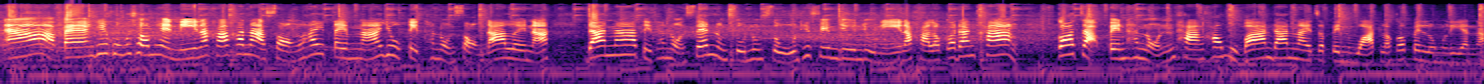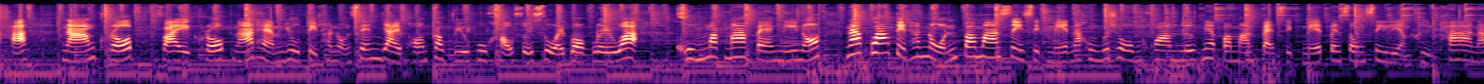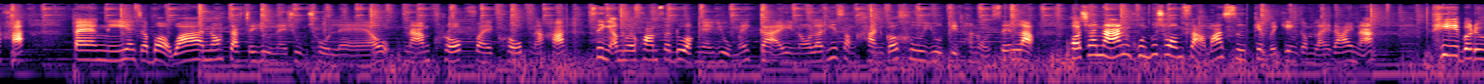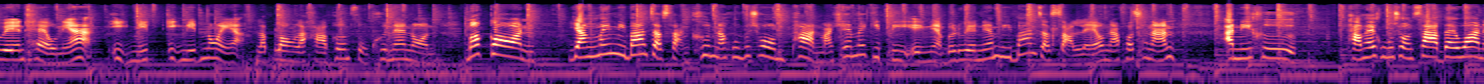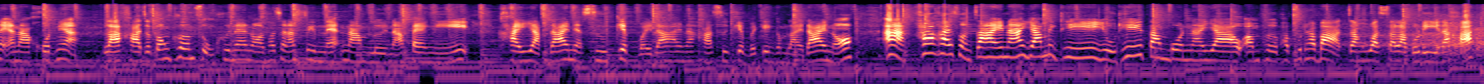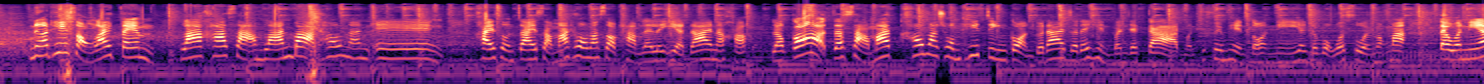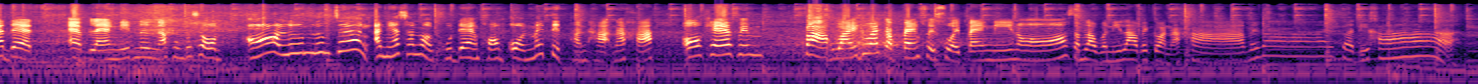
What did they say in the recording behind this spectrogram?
อ่าแปลงที่คุณผู้ชมเห็นนี้นะคะ ขนาด 2ไร่เต็มนะ อยู่ติดถนน 2 ด้านเลยนะ ด้านหน้าติดถนนเส้น 1010 ที่ฟิล์มยืนอยู่นี้นะคะ แล้วก็ด้านข้างก็จะเป็นถนนทางเข้าหมู่บ้าน ด้านในจะเป็นวัดแล้วก็เป็นโรงเรียนนะคะ น้ำครบ ไฟครบนะแถมอยู่ติดถนนเส้นใหญ่พร้อมกับวิวภูเขาสวยๆ บอกเลยว่าคุ้มมากๆ แปลงนี้เนาะ หน้ากว้างติดถนนประมาณ 40 เมตรนะคุณผู้ชม ความลึกเนี่ยประมาณ 80 เมตร เป็นทรงสี่เหลี่ยมผืนผ้านะคะ แปลงนี้อยากจะบอกว่านอกจากจะอยู่ในชุมชนแล้ว น้ำครบไฟครบนะคะ สิ่งอำนวยความสะดวกเนี่ยอยู่ไม่ไกลเนาะและที่สำคัญก็คืออยู่ติดถนนเส้นหลัก เพราะฉะนั้นคุณผู้ชมสามารถซื้อเก็บไว้เก็งกำไรได้นะ ที่บริเวณแถวเนี้ยอีกนิดอีกนิดหน่อยอะรับรองราคาเพิ่มสูงขึ้นแน่นอน เมื่อก่อนยังไม่มีบ้านจัดสรรขึ้นนะคุณผู้ชมผ่านมาแค่ไม่กี่ปีเองเนี่ยบริเวณเนี้ยมีบ้านจัดสรรแล้วนะ เพราะฉะนั้นอันนี้คือ ทำให้คุณผู้ชมทราบได้ว่าในอนาคตเนี่ยราคาจะต้องเพิ่มสูงขึ้นแน่นอน เพราะฉะนั้นฟิล์มแนะนำเลยนะแปลงนี้ ใครอยากได้เนี่ยซื้อเก็บไว้ได้นะคะ ซื้อเก็บไว้เก็งกำไรได้เนาะอะถ้าใครสนใจนะย้ำอีกทีอยู่ที่ตำบลนายาวอำเภอพระพุทธบาทจังหวัดสระบุรีนะคะ เนื้อที่ 2 ไร่เต็ม ราคา 3 ล้านบาทเท่านั้นเอง ครสนใจสามารถโทรมาสอบถามรายละเอียดได้นะคะ แล้วก็จะสามารถเข้ามาชมที่จริงก่อนก็ได้ จะได้เห็นบรรยากาศเหมือนที่ฟิล์มเห็นตอนนี้อยากจะบอกว่าสวยมากๆ แต่วันนี้แดดแอบแรงนิดนึงนะคุณผู้ชม อ๋อ ลืมลืมแจ้ง อันนี้โฉนดคุดแดงพร้อมโอนไม่ติดพันธะนะคะ โอเคฟิล์มฝากไว้ด้วยกับแปลงสวยๆ แปลงนี้เนาะสำหรับวันนี้ลาไปก่อนนะคะ บ๊ายบาย สวัสดีค่ะ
